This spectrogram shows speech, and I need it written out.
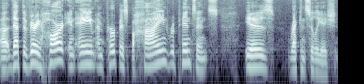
uh, that the very heart and aim and purpose behind repentance is reconciliation.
